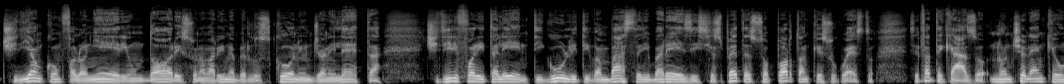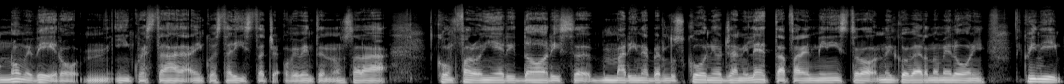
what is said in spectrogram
Ci dia un Confalonieri, un Doris, una Marina Berlusconi, un Gianni Letta, ci tiri fuori i talenti, i Gulliti, Van Basten, i Baresi, si aspetta il suo apporto anche su questo. Se fate caso, non c'è neanche un nome vero mh, in, questa, in questa lista, cioè ovviamente non sarà con Falonieri, Doris, Marina Berlusconi o Gianni Letta a fare il ministro nel governo Meloni. Quindi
